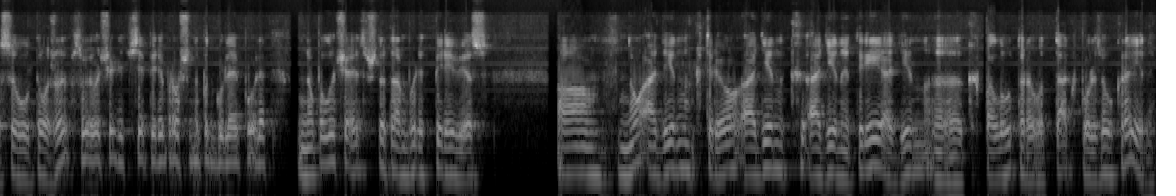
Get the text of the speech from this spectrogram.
ВСУ тоже, в свою очередь, все переброшены под Гуляй-Поле, но получается, что там будет перевес – ну, один к трем, один к один и три, один э, к полутора, вот так в пользу Украины.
